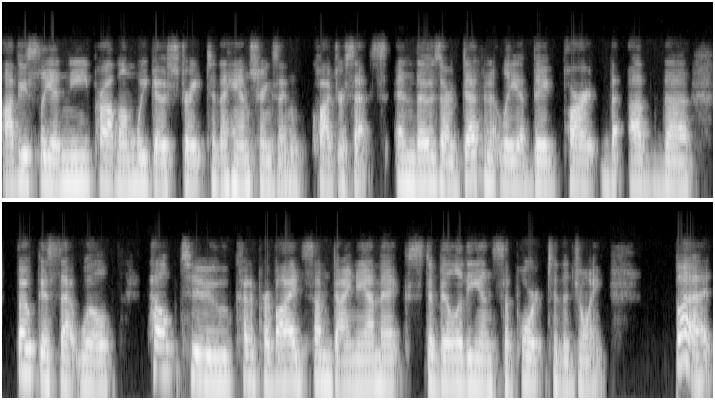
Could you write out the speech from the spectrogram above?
obviously a knee problem, we go straight to the hamstrings and quadriceps. And those are definitely a big part of the focus that will help to kind of provide some dynamic stability and support to the joint. But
